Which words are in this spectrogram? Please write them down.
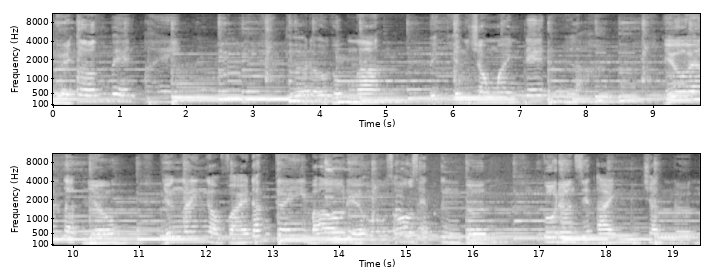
người ở bên anh. Thừa đầu gục ngã, bình yên trong anh đến lạ. Yêu em thật nhiều nhưng anh gặp phải đắng cay, bao điều gió rét từng cơn. Cô đơn giết anh chặt nương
